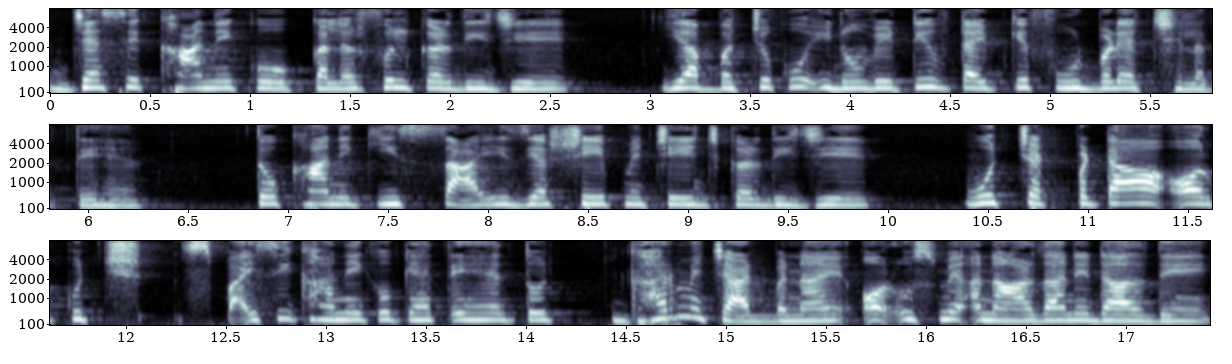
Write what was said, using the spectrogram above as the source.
जैसे खाने को कलरफुल कर दीजिए या बच्चों को इनोवेटिव टाइप के फ़ूड बड़े अच्छे लगते हैं। तो खाने की साइज़ या शेप में चेंज कर दीजिए। वो चटपटा और कुछ स्पाइसी खाने को कहते हैं तो घर में चाट बनाएँ और उसमें अनारदाने डाल दें,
